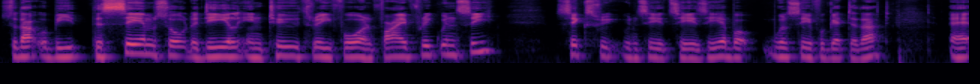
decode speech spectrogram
So that would be the same sort of deal in 2, 3, 4 and 5 frequency. 6 frequency it says here, but we'll see if we get to that. Uh,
